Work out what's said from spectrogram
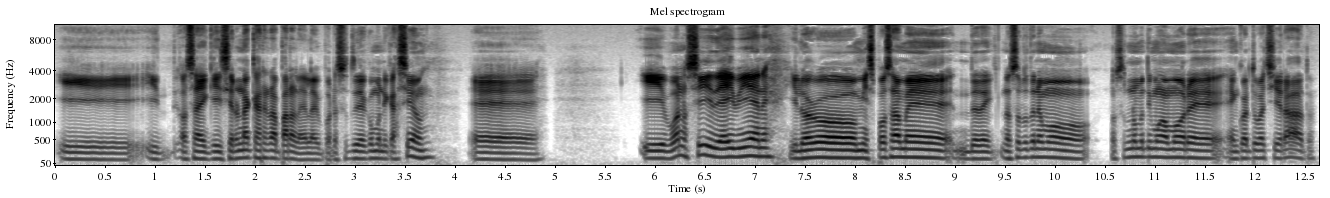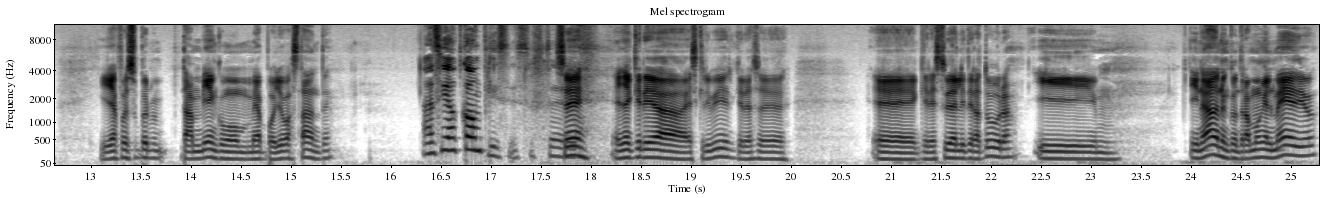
y, y, o sea, que hiciera una carrera paralela y por eso estudié comunicación. Eh, y bueno, sí, de ahí viene. Y luego mi esposa me... Desde, nosotros tenemos... Nosotros nos metimos amores en cuarto de bachillerato. Y ella fue súper... También como me apoyó bastante. ¿Han sido cómplices ustedes? Sí, ella quería escribir, quería ser... eh, quería estudiar literatura. Y... Y nada, nos encontramos en el medio.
